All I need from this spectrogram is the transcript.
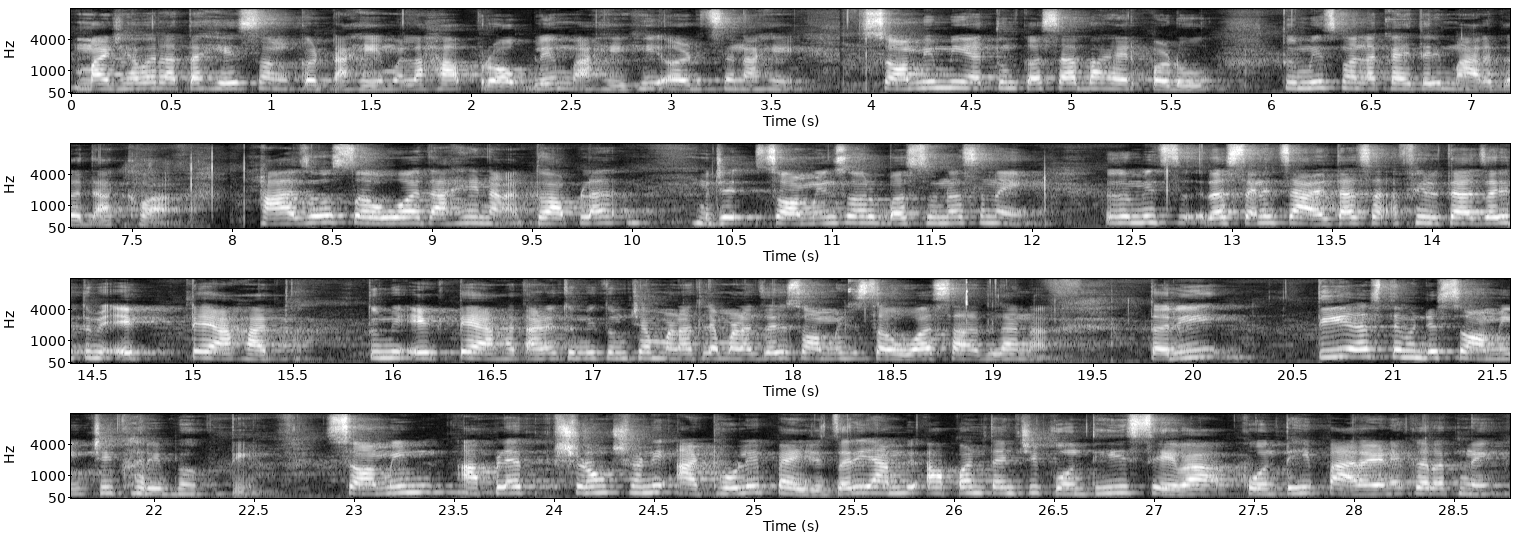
माझ्यावर आता हे संकट आहे मला हा प्रॉब्लेम आहे ही अडचण आहे. स्वामी मी यातून कसा बाहेर पडू? तुम्हीच मला काहीतरी मार्ग दाखवा. हा जो संवाद आहे ना तो आपला म्हणजे स्वामींसमोर बसूनच नाही. तर तुम्ही रस्त्याने चालता फिरता जरी तुम्ही एकटे आहात तुम्ही एकटे आहात आणि तुम्ही तुमच्या मनातल्या मनात जरी स्वामींशी संवाद साधला ना तरी ती असते म्हणजे स्वामीची खरी भक्ती. स्वामी आपल्या क्षणोक्षणी आठवले पाहिजे. जरी आम्ही आपण त्यांची कोणतीही सेवा कोणतेही पारायणे करत नाही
